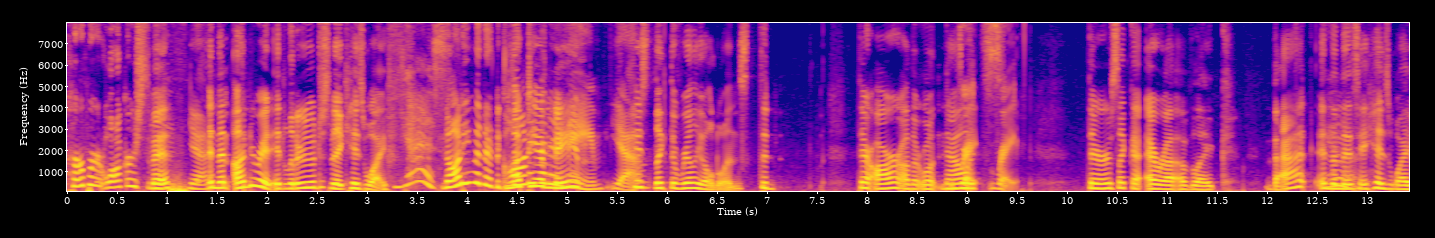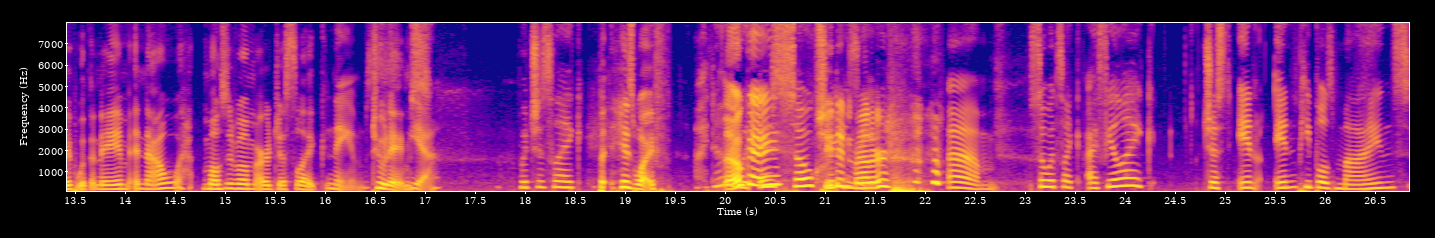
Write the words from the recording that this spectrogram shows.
Herbert Walker Smith. mm, yeah. And then under it it literally would just be like his wife. yes. Not even a goddamn a name. Yeah. His like the really old ones. The there are other ones now. right. Right. There's like an era of like that, and then they say his wife with a name, and now most of them are just like Names. two names. Yeah. Which is like but his wife. I know. Okay. So crazy. She didn't matter. Um. So it's like I feel like just in in people's minds,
